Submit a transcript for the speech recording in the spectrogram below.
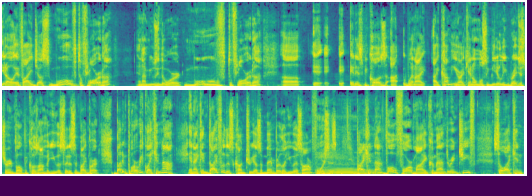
you know, if I just move to Florida, and I'm using the word move to Florida, uh, it, it, it is because I, when I, I come here, I can almost immediately register and vote because I'm a U.S. citizen by birth. But in Puerto Rico, I cannot. And I can die for this country as a member of the U.S. Armed Forces, mm. but I cannot vote for my commander in chief. So I can,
